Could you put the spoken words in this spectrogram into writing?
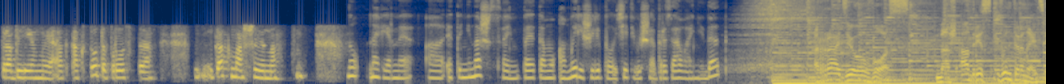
проблемы, а, а кто-то просто как машина. Ну, наверное, это не наше с вами, поэтому а мы решили получить высшее образование, да? Радио ВОЗ. Наш адрес в интернете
